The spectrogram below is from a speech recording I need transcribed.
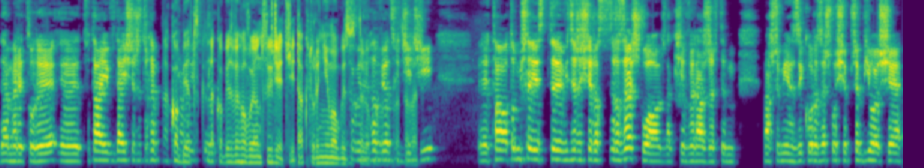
do emerytury. E, tutaj wydaje się, że trochę... Dla kobiet, dla kobiet wychowujących dzieci, tak, które nie mogły ze wychowujących dzieci. Y, to, to myślę jest, y, widzę, że się roz, rozeszło, że tak się wyrażę w tym naszym języku, rozeszło się, przebiło się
